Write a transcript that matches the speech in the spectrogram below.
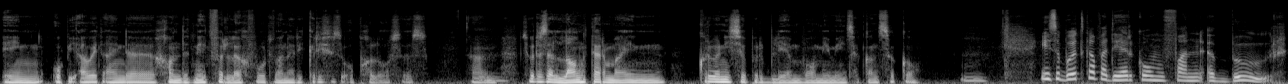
en op die ou uiteinde gaan dit net verlig word wanneer die krisis opgelos is. Ehm um, so dis 'n langtermyn kroniese probleem waarmee mense kan sukkel. Mm. Hier is 'n boodskap wat deurkom van 'n boer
